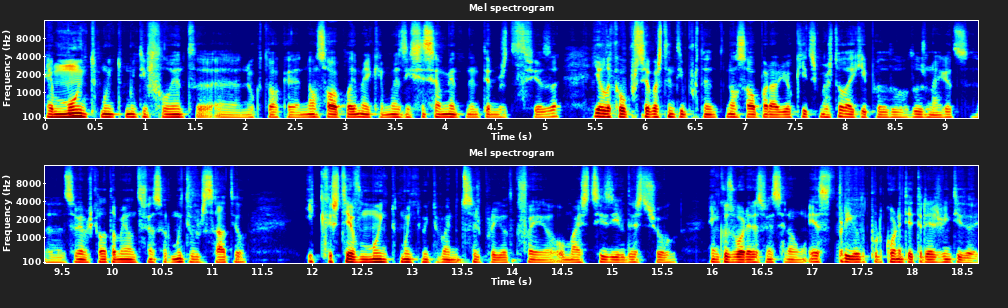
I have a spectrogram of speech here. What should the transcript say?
é muito, muito, muito influente uh, no que toca não só ao playmaker, mas essencialmente em termos de defesa. E ele acabou por ser bastante importante, não só para o Jokic, mas toda a equipa do, dos Nuggets. Uh, sabemos que ele também é um defensor muito versátil e que esteve muito, muito, muito bem no terceiro período, que foi o mais decisivo deste jogo, em que os Warriors venceram esse período por 43-22.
